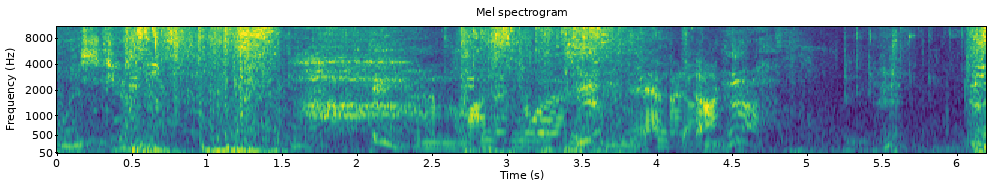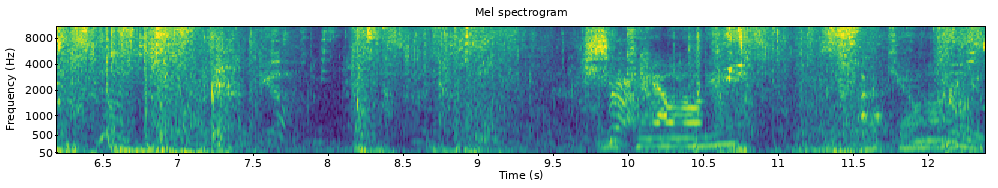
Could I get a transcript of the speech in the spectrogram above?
question? You count on me. I count on you.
